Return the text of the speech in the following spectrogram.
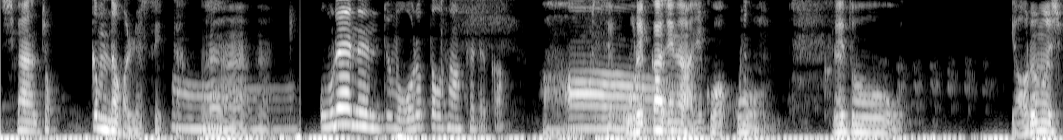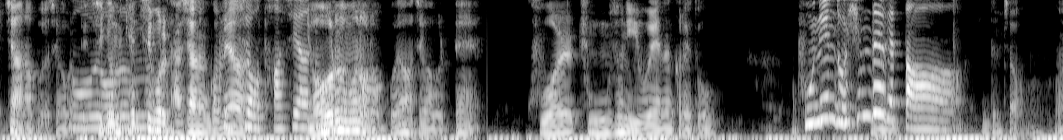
시간 조금 더 걸릴 수 있다. 어... 네, 네, 네. 올해는 좀 어렵다고 생각해야 될까? 아, 글쎄 어. 올해까지는 아닐 것 같고 그래도 여름은 쉽지 않아 보여. 제가 볼 때 어, 지금 여름은- 캐치볼을 다시 하는 거면 그쵸, 다시 하는 여름은 거니까. 어렵고요. 제가 볼 때 9월 중순 이후에는 그래도 본인도 힘들겠다. 힘들죠. 네.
